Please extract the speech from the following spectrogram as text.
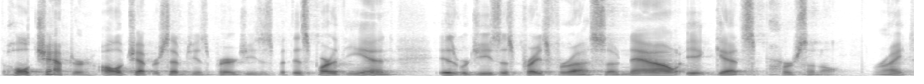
The whole chapter, all of chapter 17 is a prayer of Jesus, but this part at the end is where Jesus prays for us. So now it gets personal, right?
